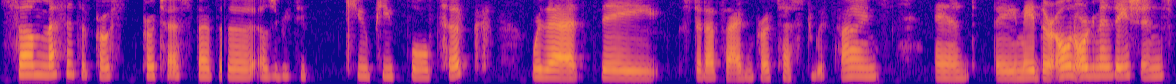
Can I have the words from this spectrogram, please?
Some methods of pro- protest that the LGBTQ people took were that they stood outside and protested with signs, and they made their own organizations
